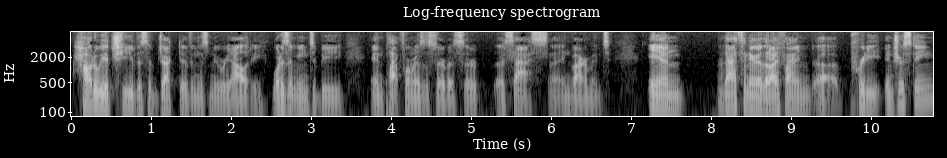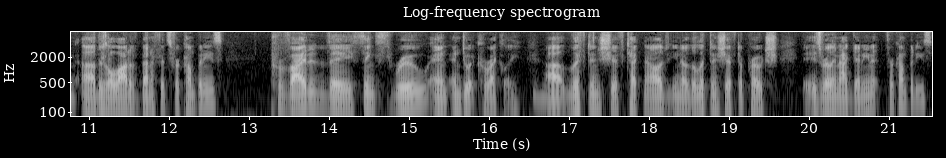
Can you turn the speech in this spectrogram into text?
how do we achieve this objective in this new reality? What does it mean to be in platform as a service or a SaaS uh, environment. And that's an area that I find uh, pretty interesting. Uh, there's a lot of benefits for companies, provided they think through and, and do it correctly. Mm-hmm. Uh, lift and shift technology, you know, the lift and shift approach is really not getting it for companies.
